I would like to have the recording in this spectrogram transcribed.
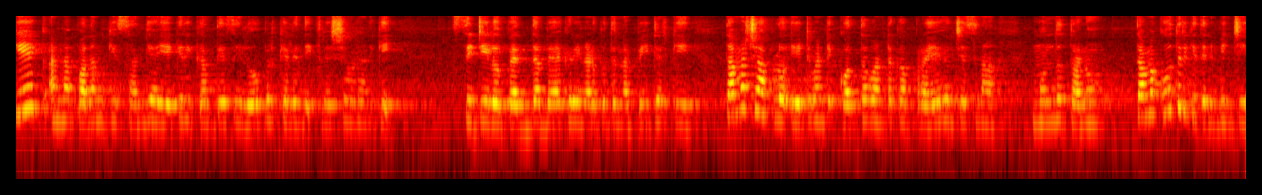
కేక్ అన్న పదంకి సంధ్య ఎగిరి గంతేసి లోపలికి వెళ్ళింది ఫ్రెష్ అవ్వడానికి. సిటీలో పెద్ద బేకరీ నడుపుతున్న పీటర్కి తమ షాప్లో ఎటువంటి కొత్త వంటకం ప్రయోగం చేసిన ముందు తను తమ కూతురికి తినిపించి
